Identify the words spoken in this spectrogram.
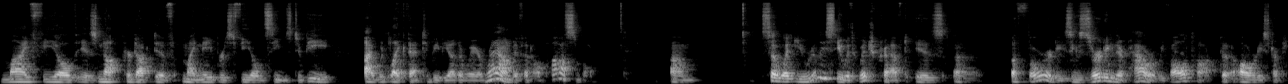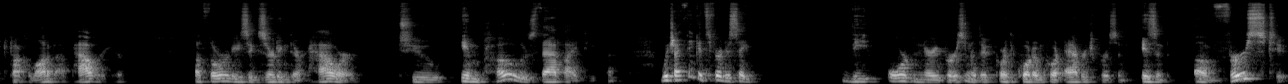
my field is not productive, my neighbor's field seems to be. I would like that to be the other way around, if at all possible. Um, so what you really see with witchcraft is uh, authorities exerting their power. We've all talked, uh, already started to talk a lot about power here. Authorities exerting their power to impose that idea, which I think it's fair to say the ordinary person or the, or the quote unquote average person isn't averse to,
